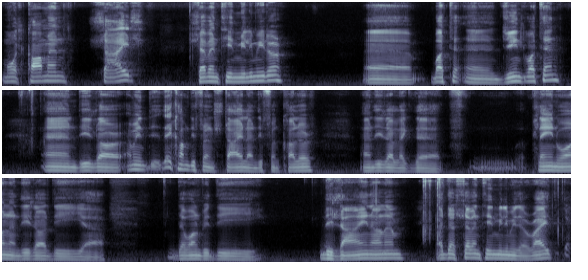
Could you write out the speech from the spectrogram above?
most common size, 17 millimeter uh, button, uh, jeans button and these are i mean they come different style and different color. And these are like the plain one and these are the uh, the one with the design on them but they're 17 millimeter right? Yes.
